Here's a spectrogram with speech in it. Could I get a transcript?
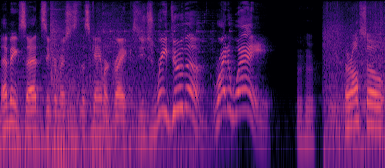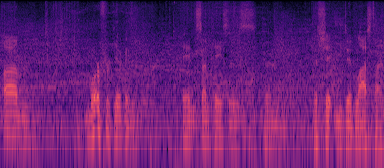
That being said, secret missions in this game are great because you just redo them right away. They're also um, more forgiving in some cases than the shit you did last time.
